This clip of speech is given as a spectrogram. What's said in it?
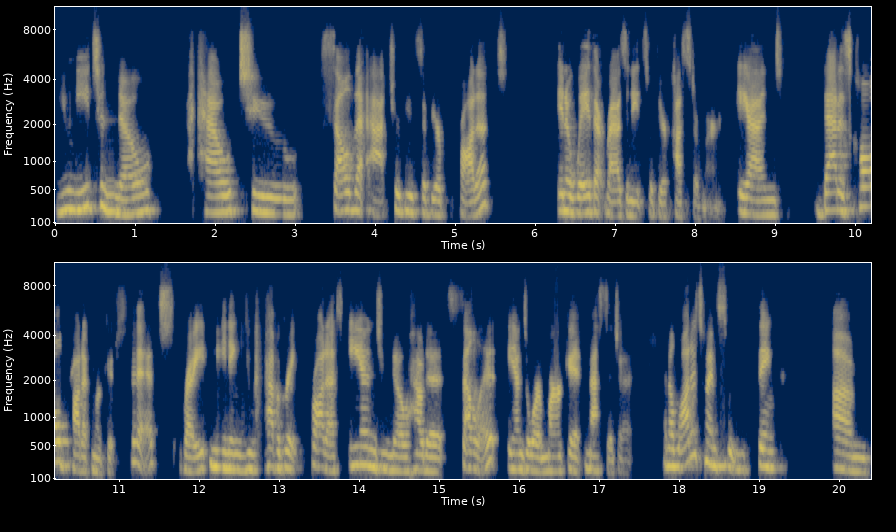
you need to know how to sell the attributes of your product in a way that resonates with your customer. And that is called product market fit, right? Meaning you have a great product and you know how to sell it and or market message it. And a lot of times what you think um,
